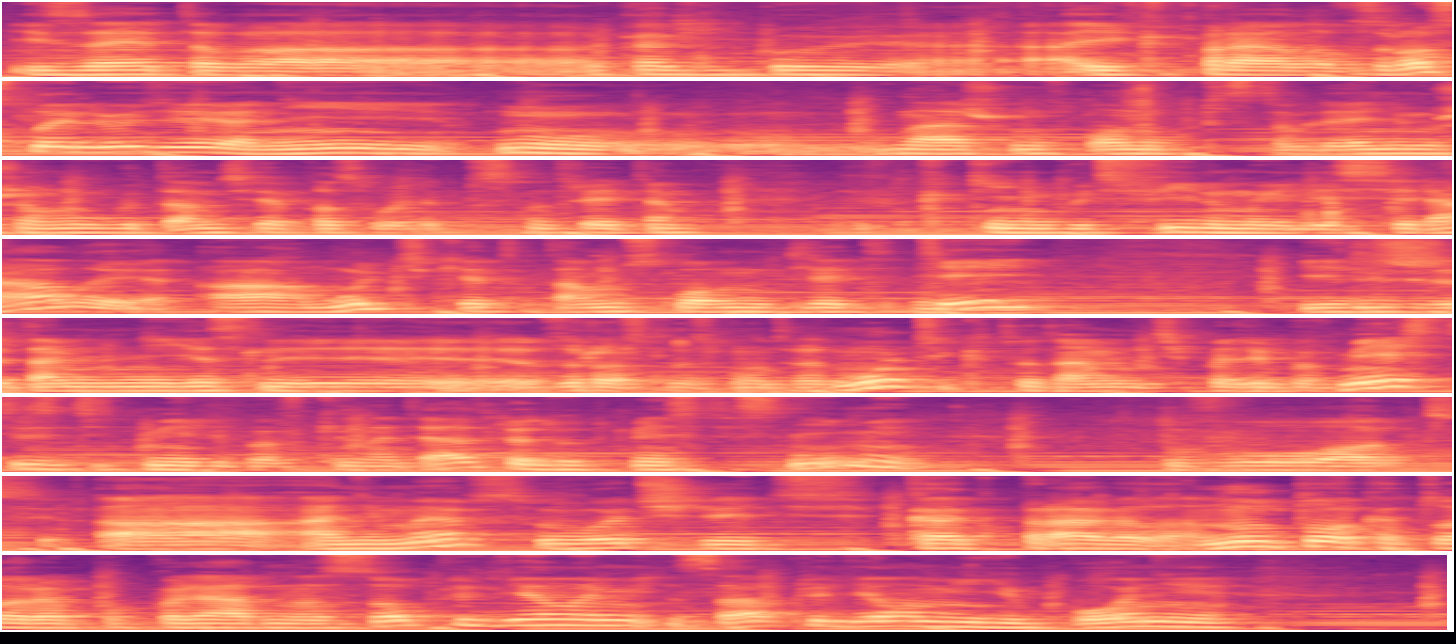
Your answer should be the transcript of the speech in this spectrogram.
из-за этого, э, как бы, а и, как правило, взрослые люди, они, ну, в нашем условном представлении уже могут там себе позволить посмотреть там какие-нибудь фильмы или сериалы, а мультики это там условно для детей. Или же там, если взрослые смотрят мультики, то там типа либо вместе с детьми, либо в кинотеатр идут вместе с ними. Вот. А аниме, в свою очередь, как правило, ну то, которое популярно за пределами, за пределами Японии,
